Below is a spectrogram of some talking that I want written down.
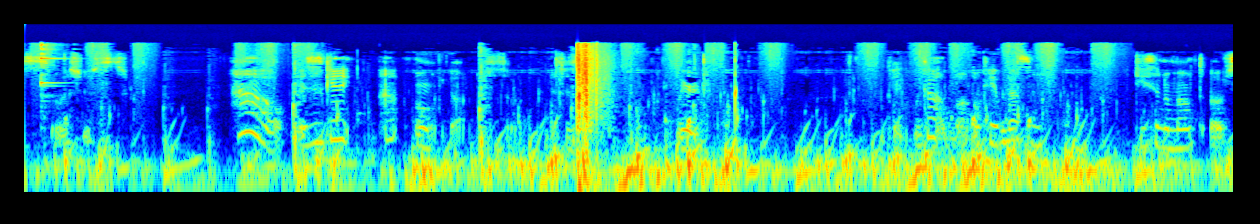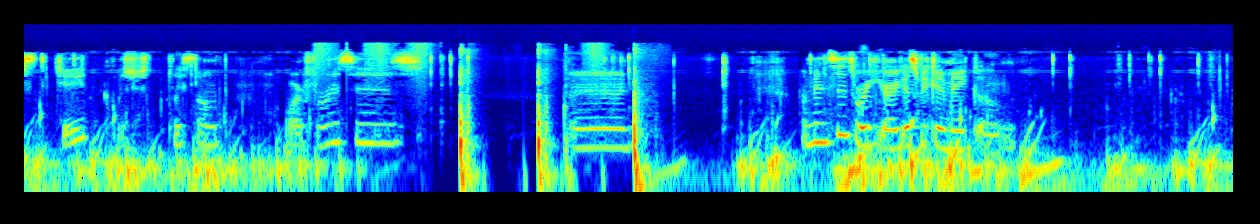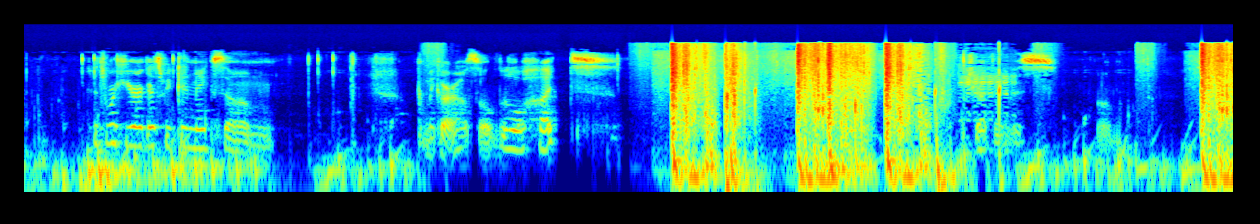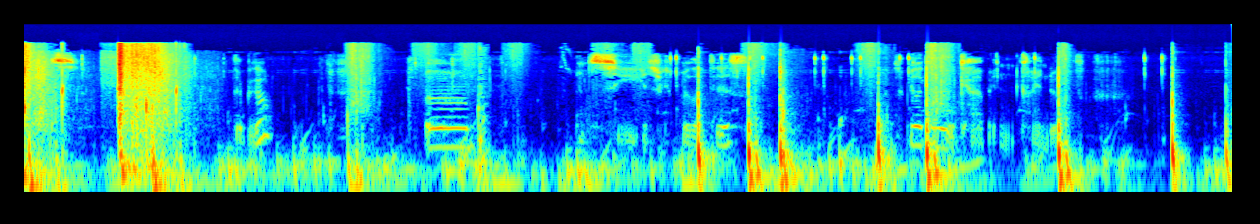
So let's just. How? Is this getting. Oh my god. So, this is weird. Okay, we got. Okay, we got some decent amount of steak. Let's just place on our furnaces. And I mean, since we're here, I guess we can make um. Since we're here, I guess we can make some. Can make our house a little hut. Trapping this. Um. There we go. Um, let's see. It's gonna be like this. It's gonna be like a little cabin, kind of.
